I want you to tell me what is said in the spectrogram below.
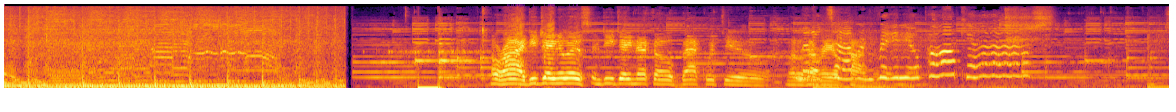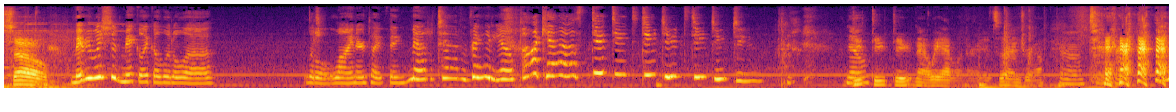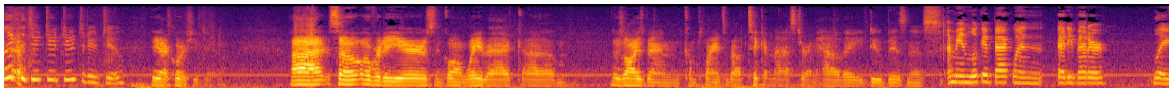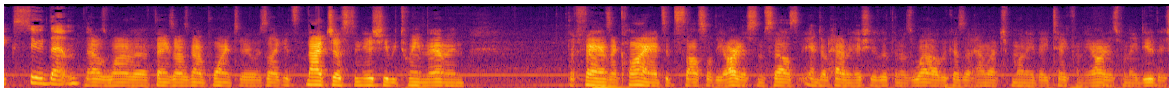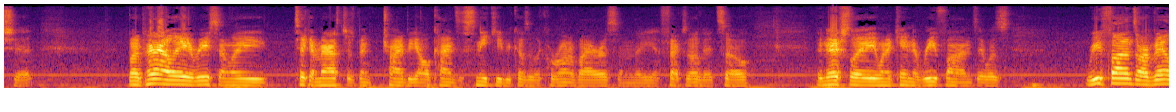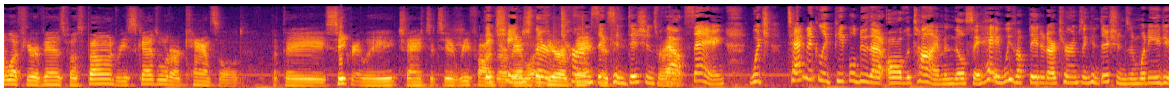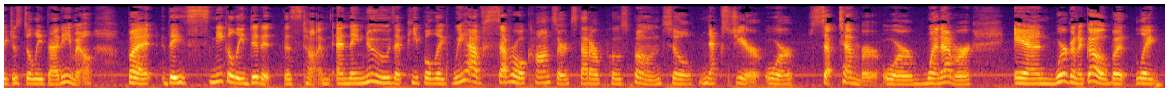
All right, DJ Lewis and DJ Neko back with you. Metal, Tavern Radio Podcast. Radio Podcast. So, Maybe we should make like a little uh little liner type thing. Metal Tavern Radio Podcast. Do do do do do do do. No. do, do, do. No, we have one already. It's the intro. Oh, okay. I like the do do do do do do. Yeah, of course you do. Uh, so over the years and going way back, um, there's always been complaints about Ticketmaster and how they do business. I mean, look at back when Eddie Vedder like sued them. That was one of the things I was going to point to. It was like it's not just an issue between them and the fans and clients. It's also the artists themselves end up having issues with them as well because of how much money they take from the artists when they do this shit. But apparently, recently, Ticketmaster's been trying to be all kinds of sneaky because of the coronavirus and the effects of it. So, initially, when it came to refunds, it was refunds are available if your event is postponed, rescheduled, or canceled. But they secretly changed it to refunds They changed available if your their terms and conditions without Right. saying, which technically people do that all the time, and they'll say, "Hey, we've updated our terms and conditions," and what do you do? Just delete that email. But they sneakily did it this time, and they knew that people like we have several concerts that are postponed till next year or September or whenever, and we're gonna go. But like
